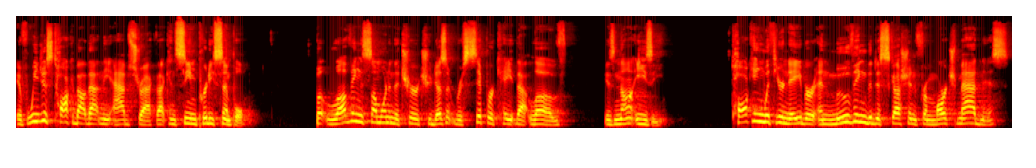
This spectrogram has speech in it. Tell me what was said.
If we just talk about that in the abstract, that can seem pretty simple. But loving someone in the church who doesn't reciprocate that love is not easy. Talking with your neighbor and moving the discussion from March Madness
